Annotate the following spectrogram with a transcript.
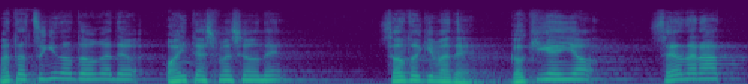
また次の動画でお会いいたしましょうね。その時までごきげんよう。さよなら。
